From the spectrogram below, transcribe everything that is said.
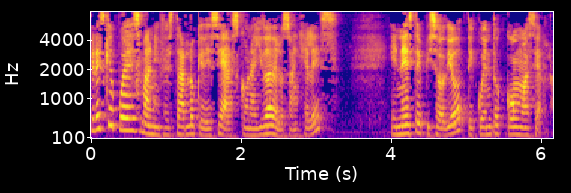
¿Crees que puedes manifestar lo que deseas con ayuda de los ángeles? En este episodio te cuento cómo hacerlo.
